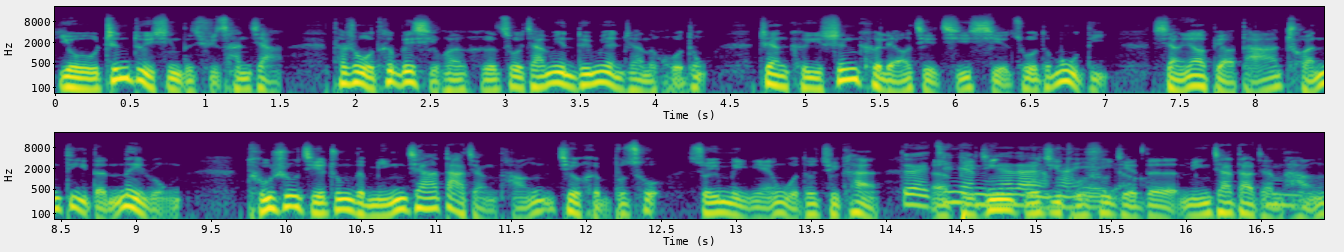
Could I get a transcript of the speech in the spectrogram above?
有针对性的去参加。他说我特别喜欢和作家面对面这样的活动，这样可以深刻了解其写作的目的，想要表达传递的内容。图书节中的名家大讲堂就很不错，所以每年我都去看。对，呃，北京国际图书节的名家大讲堂，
